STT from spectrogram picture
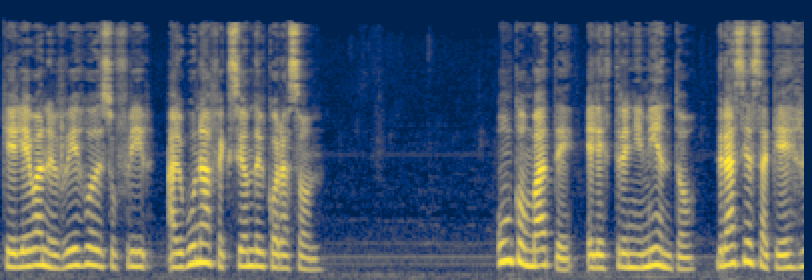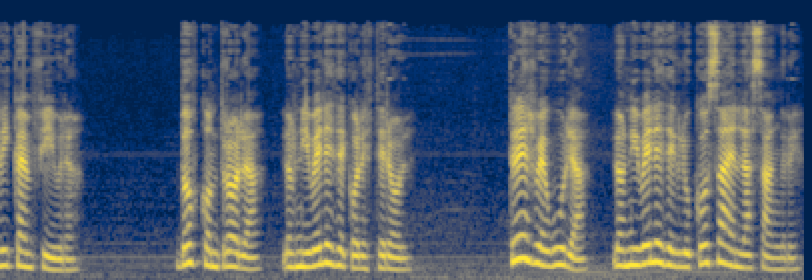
que elevan el riesgo de sufrir alguna afección del corazón. Un combate el estreñimiento gracias a que es rica en fibra. 2. Controla los niveles de colesterol. 3. Regula los niveles de glucosa en la sangre.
